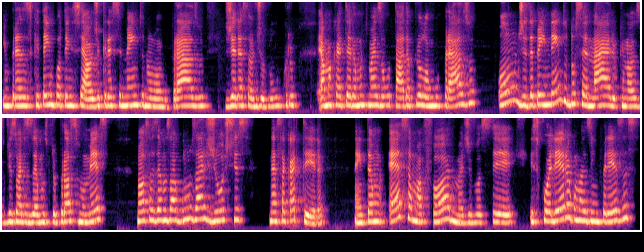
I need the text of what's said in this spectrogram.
empresas que têm potencial de crescimento no longo prazo, geração de lucro. É uma carteira muito mais voltada para o longo prazo, onde, dependendo do cenário que nós visualizamos para o próximo mês, nós fazemos alguns ajustes nessa carteira. Então, essa é uma forma de você escolher algumas empresas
